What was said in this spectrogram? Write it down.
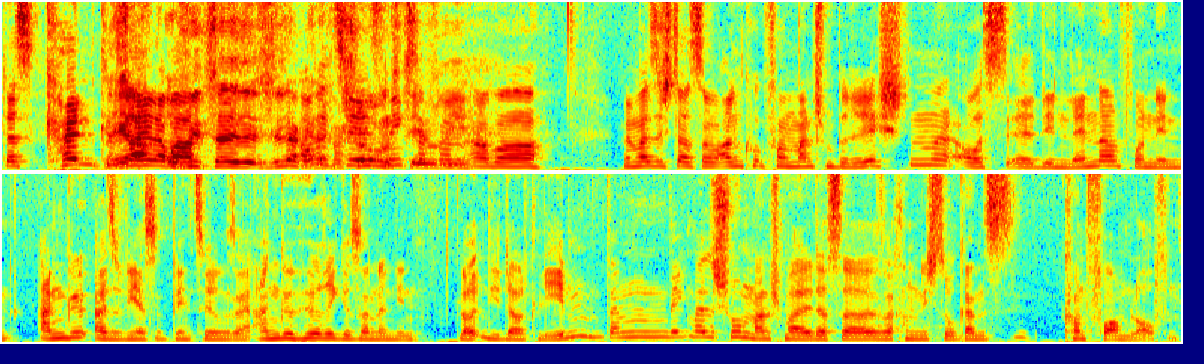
Das könnte Naja, sein, aber offiziell das ist ja keine nichts davon. Verschwörungstheorie. Aber wenn man sich das so anguckt von manchen Berichten aus äh, den Ländern, von den Ange also wie heißt beziehungsweise Angehörige, sondern den Leuten, die dort leben, dann denkt man sich schon manchmal, dass da Sachen nicht so ganz konform laufen.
